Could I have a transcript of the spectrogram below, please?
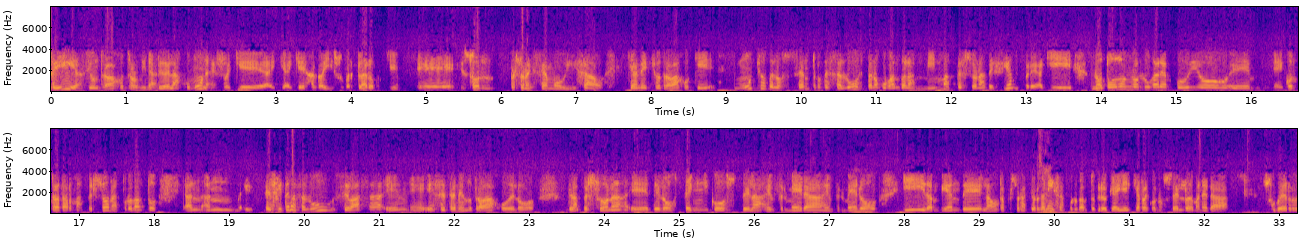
Sí, ha sido un trabajo extraordinario de las comunas, eso hay que, hay que, hay que dejarlo ahí súper claro, porque eh, son personas que se han movilizado, que han hecho trabajo, que muchos de los centros de salud están ocupando a las mismas personas de siempre. Aquí no todos los lugares han podido eh, eh, contratar más personas. Por lo tanto, eh, el sistema de salud se basa en eh, ese tremendo trabajo de, los, de las personas, de los técnicos, de las enfermeras, enfermeros y también de las otras personas que organizan. Por lo tanto, creo que ahí hay que reconocerlo de manera súper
